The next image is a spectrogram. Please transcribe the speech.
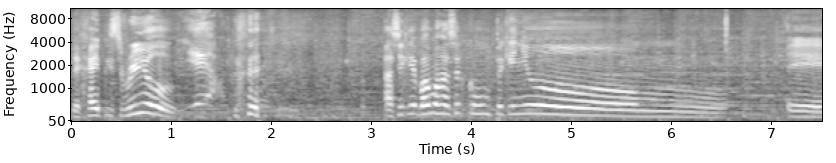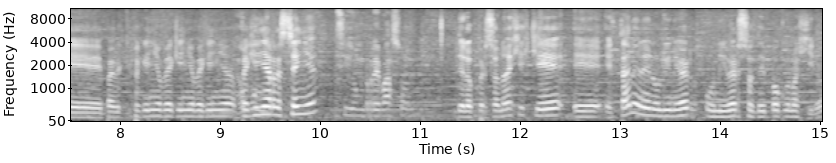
the hype is real. Yeah. Así que vamos a hacer como un pequeño. mm, eh, pe- pequeño, pequeño, pequeña, pequeña reseña Sí, un repaso. de los personajes que eh, están en el univer- universo de Boku no Hero.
